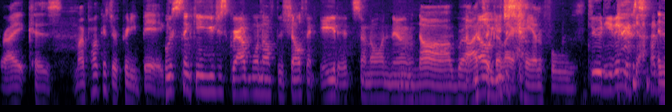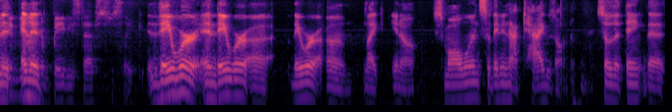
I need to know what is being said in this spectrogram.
right? Because my pockets are pretty big. Who's thinking you just grabbed one off the shelf and ate it, so no one knew. Nah, bro, I No, took you it like just- handfuls. Dude, he didn't. I thought And it the- be and like the- a baby steps, just like. They were, and they were, uh, they were, um, like you know, small ones, so they didn't have tags on them. So the thing, the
